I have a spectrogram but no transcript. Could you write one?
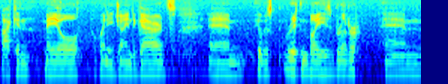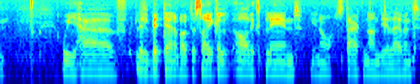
back in Mayo when he joined the Guards. Um, it was written by his brother. Um, we have a little bit then about the cycle, all explained. You know, starting on the 11th.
